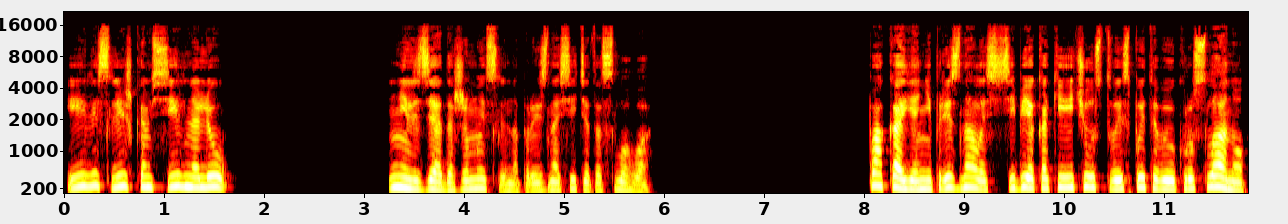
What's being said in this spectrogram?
или слишком сильно лю Нельзя даже мысленно произносить это слово. Пока я не призналась себе, какие чувства испытываю к Руслану,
